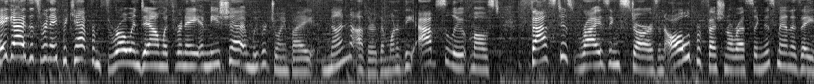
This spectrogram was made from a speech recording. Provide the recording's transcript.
Hey guys, it's Renee Paquette from Throwing Down with Renee and Misha, and we were joined by none other than one of the absolute most fastest rising stars in all of professional wrestling. This man is a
